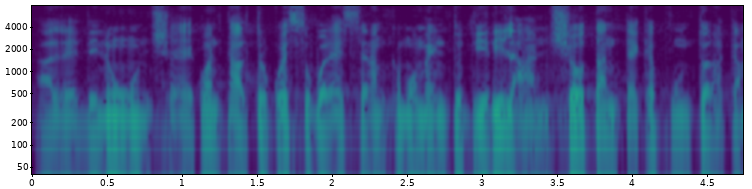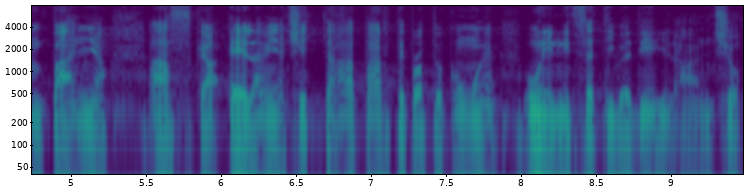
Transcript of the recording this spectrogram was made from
alle denunce e quant'altro, questo vuole essere anche un momento di rilancio, tant'è che appunto la campagna Asca e la mia città parte proprio come un'iniziativa di rilancio.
